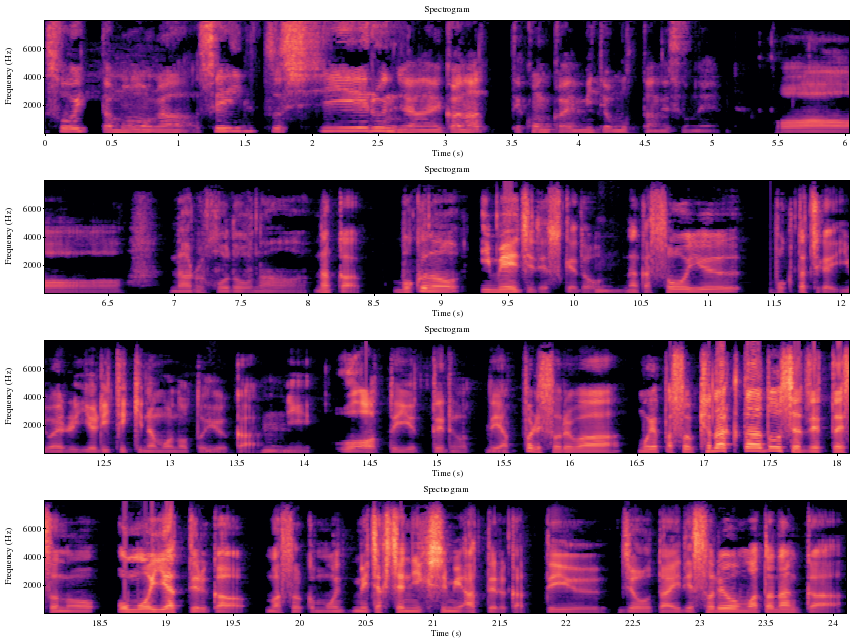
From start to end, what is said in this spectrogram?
そういったものが成立し得るんじゃないかなって今回見て思ったんですよね。ああ、なるほどな。なんか、僕のイメージですけど、うん。なんかそういう僕たちがいわゆるユリ的なものというか、うん。に、うおーって言ってるのって、やっぱりそれは、もうやっぱそう、キャラクター同士は絶対その、思い合ってるか、まあそれかもうめちゃくちゃ憎しみ合ってるかっていう状態で、それをまたなんか、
